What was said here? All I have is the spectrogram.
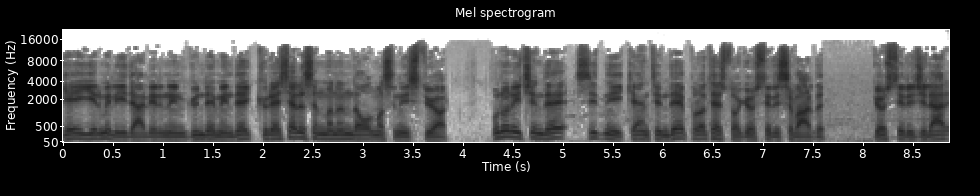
G20 liderlerinin gündeminde küresel ısınmanın da olmasını istiyor. Bunun için de Sydney kentinde protesto gösterisi vardı. Göstericiler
